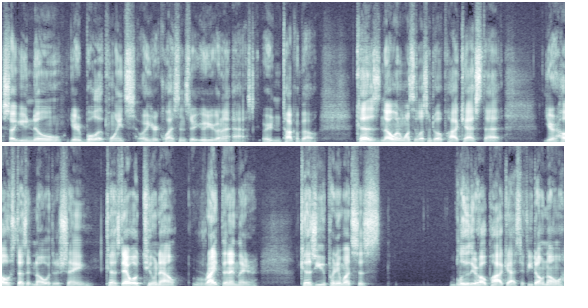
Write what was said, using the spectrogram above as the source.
so you know your bullet points or your questions that you're going to ask or talk about. Because no one wants to listen to a podcast that your host doesn't know what they're saying. Because they will tune out right then and there. Because you pretty much just blew your whole podcast if you don't know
